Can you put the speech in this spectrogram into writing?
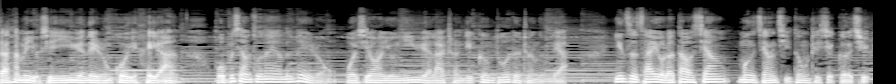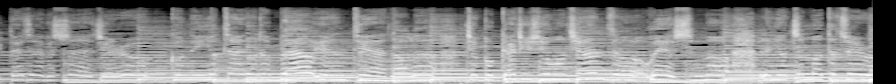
但他们有些音乐内容过于黑暗，我不想做那样的内容。我希望用音乐来传递更多的正能量，因此才有了《稻香》《梦想启动》这些歌曲。对这个世界，如果你有太多的抱怨，跌倒了就不该继续往前走。为什么人要这么的脆弱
